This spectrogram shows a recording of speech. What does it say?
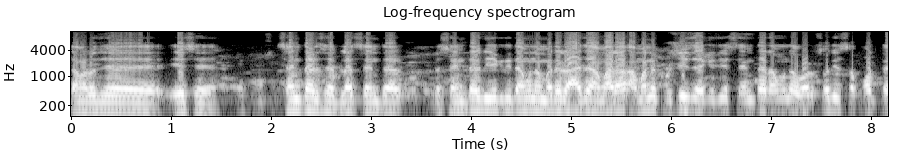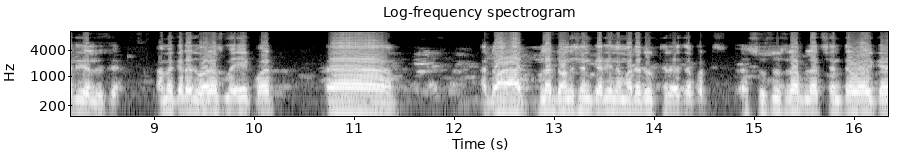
તમારું જે એ છે સેન્ટર છે બ્લડ સેન્ટર તો સેન્ટર બી એક રીતે અમને મળેલું. આજે અમારા, અમને ખુશી છે કે જે સેન્ટર અમને વર્ષોથી સપોર્ટ કરી રહેલું છે. અમે કદાચ વર્ષમાં એક વાર બ્લડ ડોનેશન કરીને મદદરૂપ થઈ છે. પણ સુસુસરા બ્લડ સેન્ટર હોય કે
